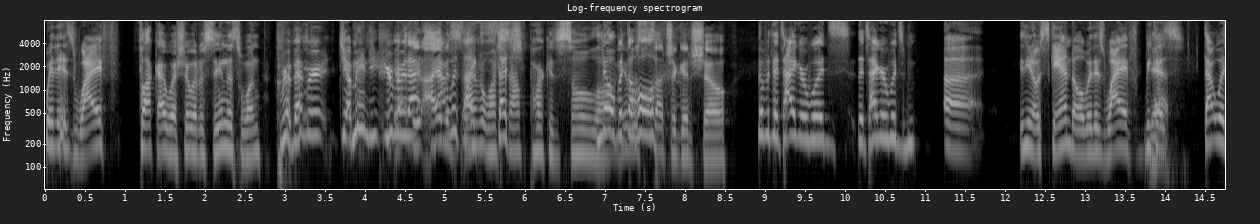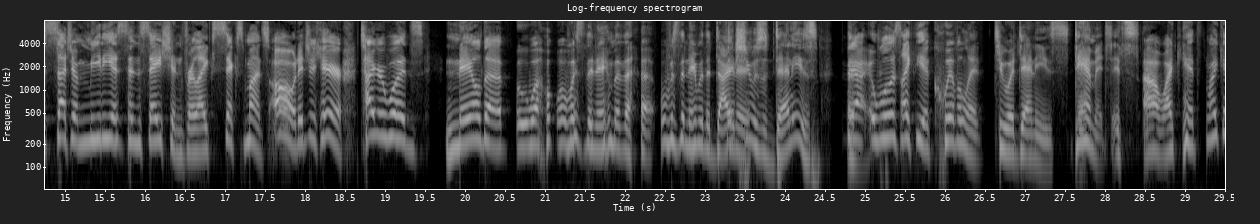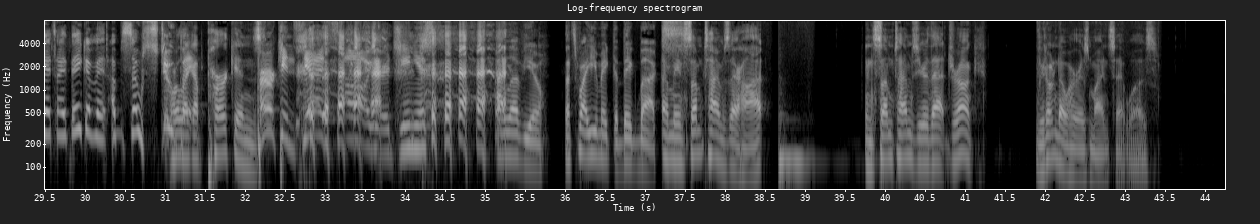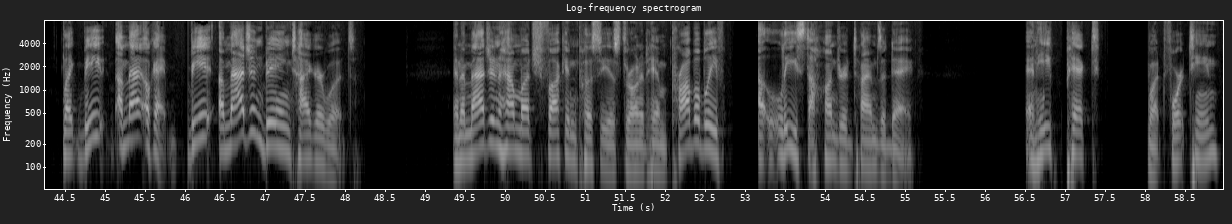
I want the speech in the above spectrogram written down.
with his wife Fuck, I wish I would have seen this one. Remember? I mean, you remember Yeah, that? I, that haven't, was I haven't watched such, South Park in so long. No, but It the whole- such a good show. No, but the Tiger Woods, the Tiger Woods, uh, you know, scandal with his wife because Yes. That was such a media sensation for like six months. Oh, did you hear? Tiger Woods nailed a what, what was the name of the what was the name of the diner? she was Denny's. yeah, it was like the equivalent to a Denny's. Damn it! It's oh, why can't why can't I think of it? I'm so stupid. Or like a Perkins. Perkins. Yes. oh, you're a genius. I love you. That's why you make the big bucks. I mean, sometimes they're hot, and sometimes you're that drunk. We don't know where his mindset was. Like, be ima- okay. Be imagine being Tiger Woods, and imagine how much fucking pussy is thrown at him. Probably f- at least a hundred times a day, and he picked what fourteen.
